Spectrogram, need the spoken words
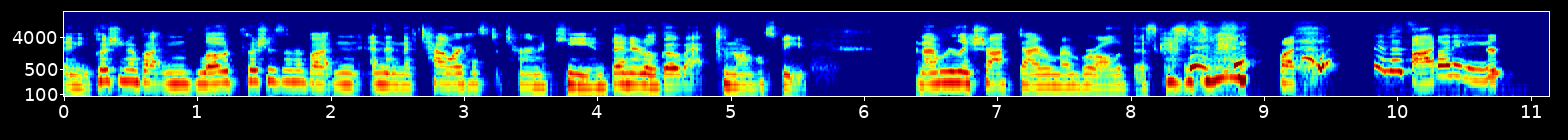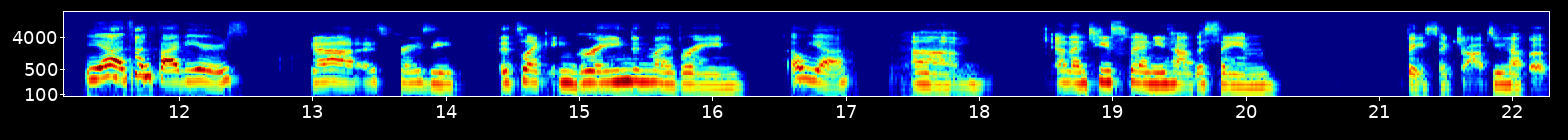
Then you push in a button, load pushes in a button, and then the tower has to turn a key, and then it'll go back to normal speed. And I'm really shocked I remember all of this because it's been what that's funny. Years? Yeah, it's been five years. yeah, it's crazy. It's like ingrained in my brain. Oh yeah. Um, and then T-spin, you have the same basic jobs. You have a,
